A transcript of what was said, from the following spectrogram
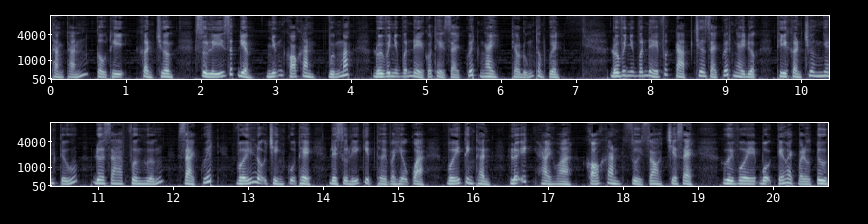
thẳng thắn, cầu thị, khẩn trương, xử lý dứt điểm những khó khăn, vướng mắc đối với những vấn đề có thể giải quyết ngay theo đúng thẩm quyền. Đối với những vấn đề phức tạp chưa giải quyết ngay được thì khẩn trương nghiên cứu, đưa ra phương hướng giải quyết với lộ trình cụ thể để xử lý kịp thời và hiệu quả với tinh thần lợi ích hài hòa, khó khăn, rủi ro chia sẻ, gửi về Bộ Kế hoạch và Đầu tư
